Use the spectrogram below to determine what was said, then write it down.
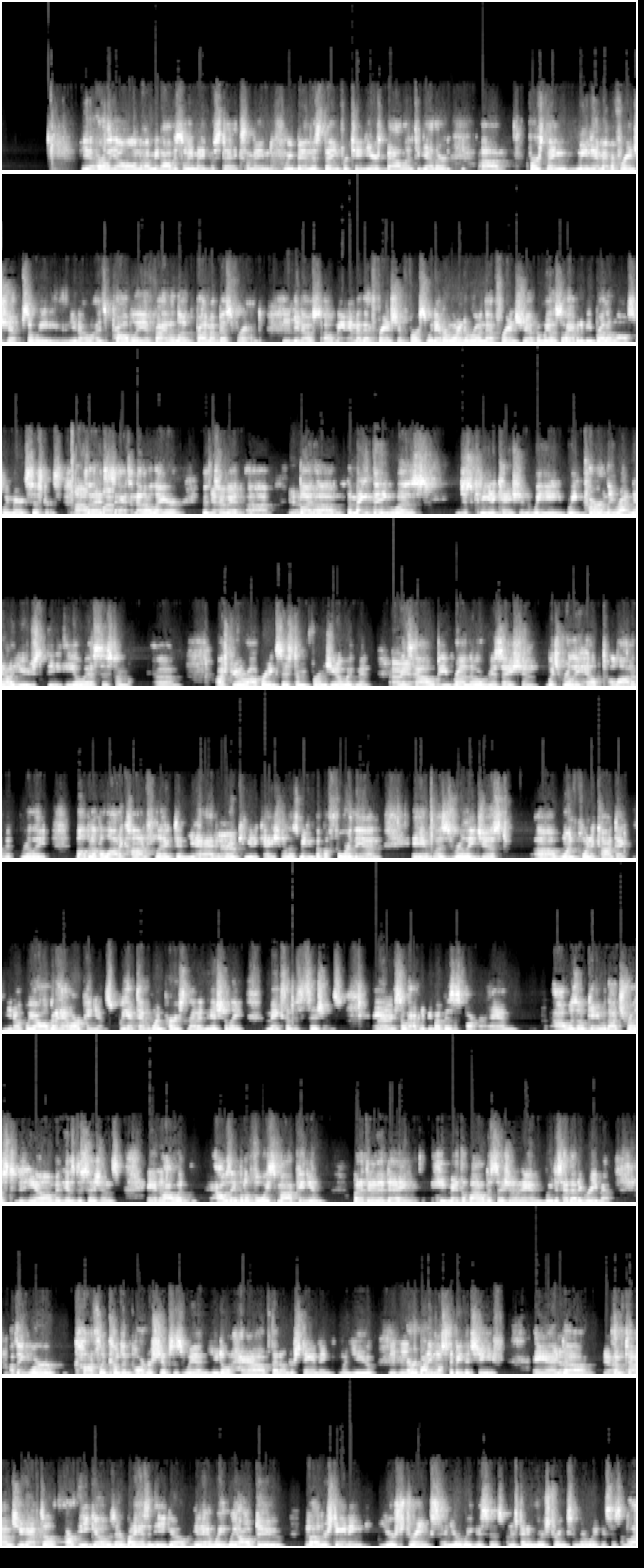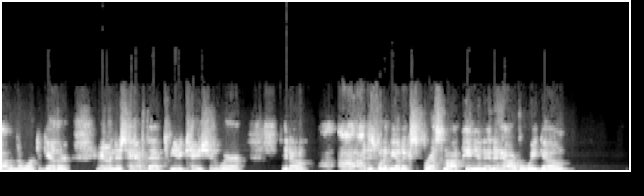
yeah, early on, I mean, obviously we made mistakes. I mean, we've been in this thing for 10 years battling it together. Uh, first thing, me and him have a friendship. So we, you know, it's probably, if I had to look, probably my best friend, mm-hmm. you know, so me and him had that friendship first. We never wanted to ruin that friendship. And we also happen to be brother in law. So we married sisters. Oh, so that's, wow. that's another layer yeah. to it. Uh, yeah. But um, the main thing was just communication. We, we currently right now use the EOS system um, entrepreneurial operating system from Gino Wickman. Oh, That's yeah. how we run the organization, which really helped a lot of it. Really bubbled up a lot of conflict, and you had yeah. great communication in those meetings. But before then, it was really just uh, one point of contact. You know, we're all going to have our opinions. We have to have one person that initially makes those decisions, and right. so happened to be my business partner. And I was okay with. I trusted him and his decisions, and mm-hmm. I would. I was able to voice my opinion but at the end of the day, he made the final decision, and we just had that agreement. I think where conflict comes in partnerships is when you don't have that understanding. When you mm-hmm. everybody wants to be the chief, and yeah. Uh, yeah. sometimes you have to. Our egos. Everybody has an ego, and we we all do. But mm-hmm. understanding your strengths and your weaknesses, understanding their strengths and their weaknesses, and allowing them to work together, yeah. and then just have that communication where, you know, I, I just want to be able to express my opinion, and however we go,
